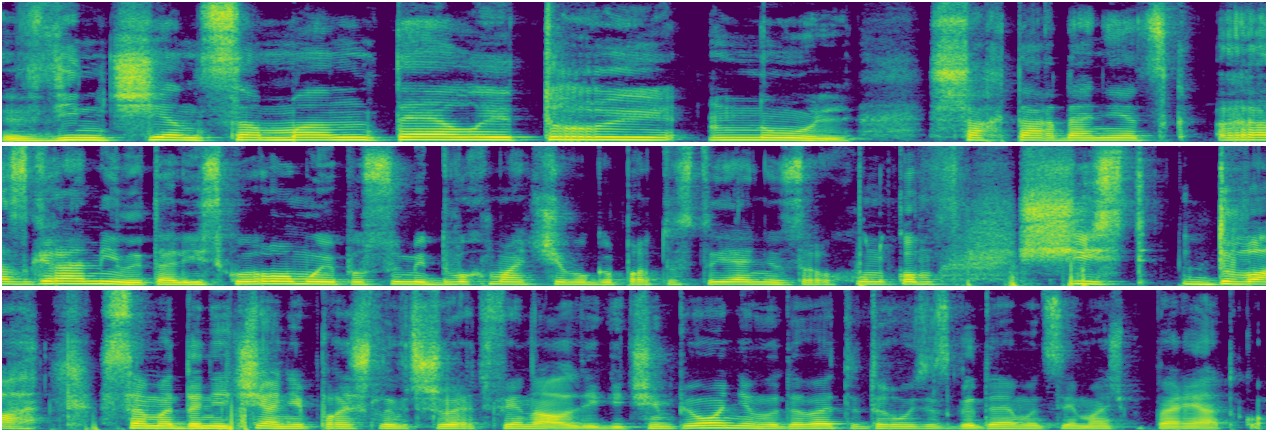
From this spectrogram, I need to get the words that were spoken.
Вінченца Мантели 3-0. Шахтар Донецьк розгромив італійську Рому і по сумі двохматчевого протистояння з рахунком 6-2. Саме донеччані пройшли в чвертьфінал Ліги Чемпіонів. Ну давайте, друзі, згадаємо цей матч по порядку.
